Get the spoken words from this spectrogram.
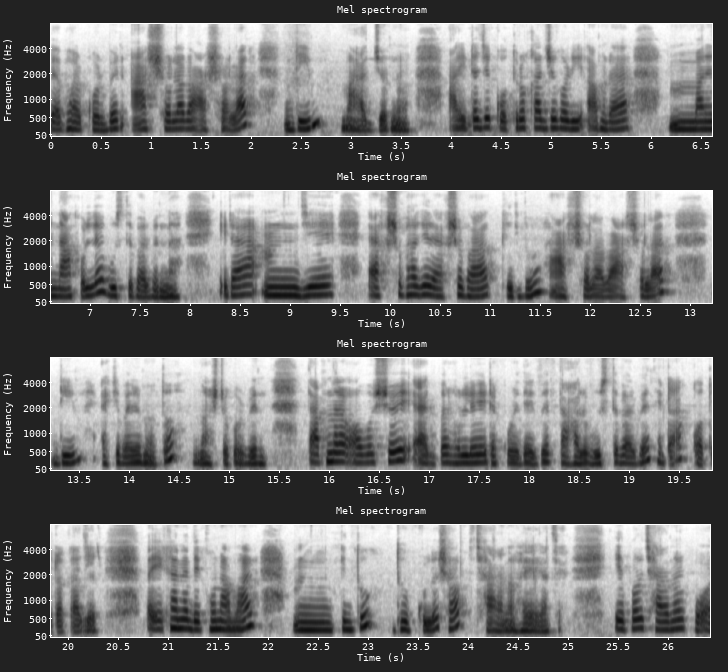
ব্যবহার করবেন আরশোলা বা আরশোলার ডিম মারার জন্য। আর এটা যে কতটা কার্যকরী আমরা মানে না করলে বুঝতে পারবেন না। এটা যে একশো ভাগের একশো ভাগ কিন্তু আরশোলা বা আরশোলার ডিম একেবারে মতো নষ্ট করবেন। তা আপনারা অবশ্যই একবার হলে এটা করে দেখবেন, তাহলে বুঝতে পারবেন এটা কতটা কাজের। তাই এখানে দেখুন আমার কিন্তু ধূপগুলো সব ছাড়ানো হয়ে গেছে। এরপর ছাড়ানোর পর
